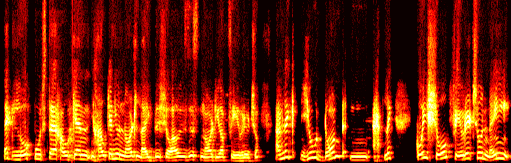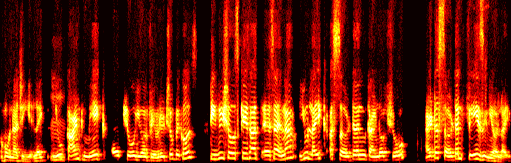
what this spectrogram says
is na you you like लोग पूछते हैं how can how can you not like this show how is this not your favorite show I'm like you don't mm, like कोई शो फेवरेट शो नहीं होना चाहिए लाइक यू कांट मेक अ शो योर फेवरेट शो बिकॉज टीवी शोज के साथ ऐसा है ना यू लाइक अ सर्टन काइंड ऑफ शो एट अ सर्टन फेज इन योर लाइफ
